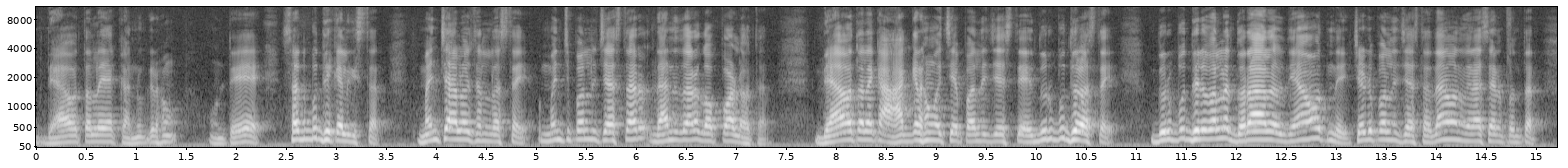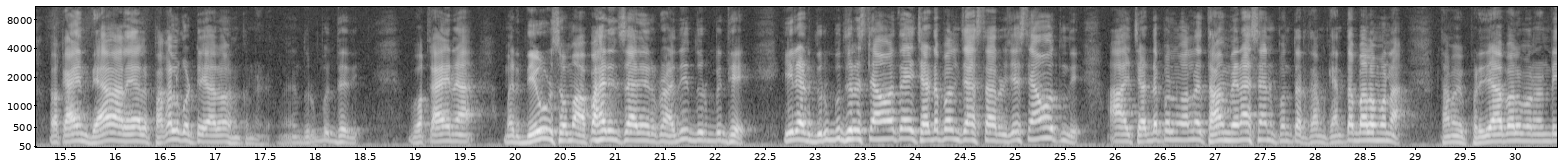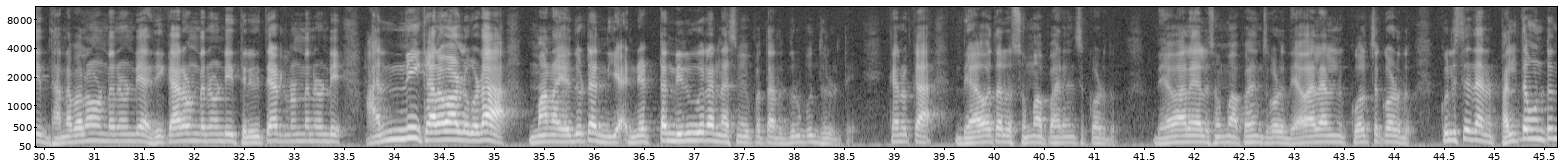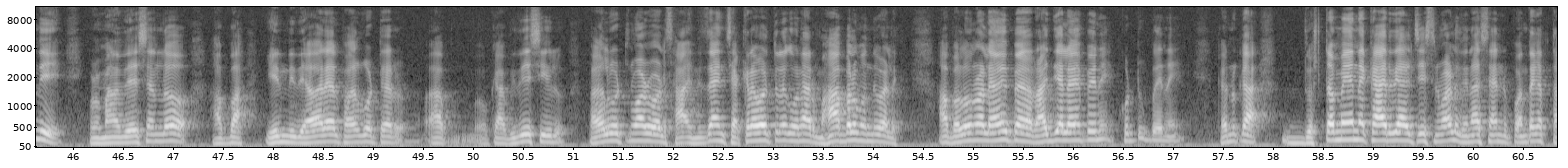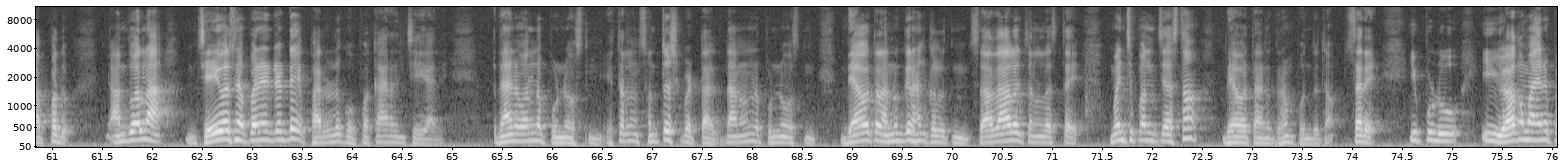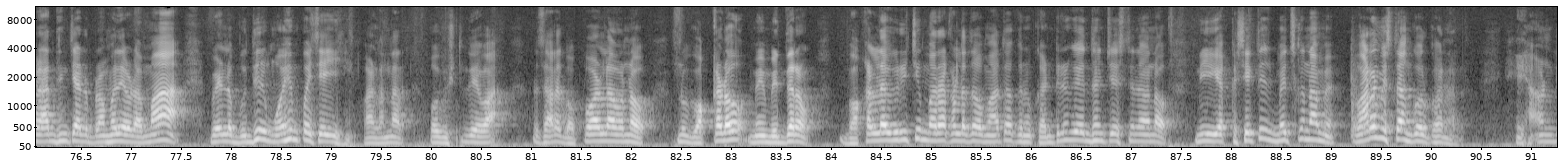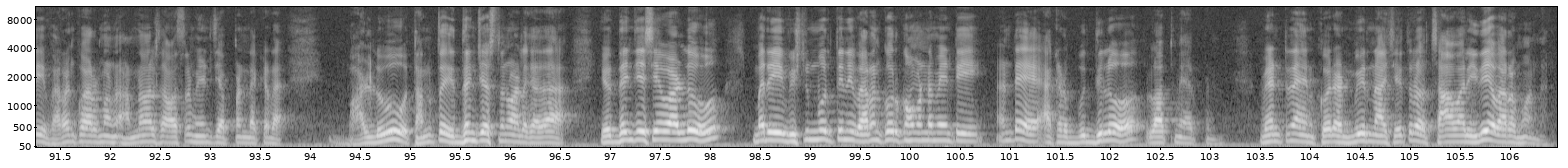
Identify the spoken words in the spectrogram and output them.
దేవతల యొక్క అనుగ్రహం ఉంటే సద్బుద్ధి కలిగిస్తారు. మంచి ఆలోచనలు వస్తాయి. మంచి పనులు చేస్తారు. దాని ద్వారా గొప్పవాళ్ళు అవుతారు. దేవతలకు ఆగ్రహం వచ్చే పనులు చేస్తే దుర్బుద్ధులు వస్తాయి. దుర్బుద్ధుల వల్ల దురాలు ఏమవుతుంది? చెడు పనులు చేస్తారు. దానివల్ల వినాశాన్ని పొందుతారు. ఒక ఆయన దేవాలయాలు పగలు కొట్టేయాలో అనుకున్నాడు. దుర్బుద్ధి అది. ఒక ఆయన మరి దేవుడు సొమ్ము అపహరించాలి అనుకున్నాడు. అది దుర్బుద్ధే. ఇలాంటి దుర్బుద్ధులు వస్తే ఏమవుతాయి చెడ్డ పనులు చేస్తారు. చేస్తే ఏమవుతుంది? ఆ చెడ్డ పనుల వల్ల తాము వినాశాన్ని పొందుతారు. తమకు ఎంత బలం ఉన్నా తమ ప్రజాబలం ఉండండి ధనబలం ఉండనివ్వండి అధికారం ఉండనివ్వండి తెలివితేటలు ఉండనివ్వండి అన్నీ కలవాళ్ళు కూడా మన ఎదుట నెట్ట నిలువున నశమైపోతారు దుర్బుద్ధులుంటే. కనుక దేవతలు సుమ్మ అపహరించకూడదు. దేవాలయాల సొమ్ము అపహరించకూడదు దేవాలయాలను కూల్చకూడదు. కూలిస్తే దాని ఫలితం ఉంటుంది. ఇప్పుడు మన దేశంలో అబ్బా ఎన్ని దేవాలయాలు పగలగొట్టారు? ఒక విదేశీయులు పగలగొట్టిన వాడు వాళ్ళు సా- నిజానికి చక్రవర్తులుగా ఉన్నారు. మహాబలం ఉంది వాళ్ళకి. ఆ బలం వాళ్ళు ఏమైపోయారు? రాజ్యాలు ఏమైపోయినాయి? కొట్టుకుపోయినాయి. కనుక దుష్టమైన కార్యాలు చేసిన వాళ్ళు వినాశాన్ని పొందక తప్పదు. అందువలన చేయవలసిన పని ఏంటంటే పరులకు ఉపకారం చేయాలి. దానివల్ల పుణ్యం వస్తుంది. ఇతరులను సంతోషపెట్టాలి. దానివల్ల పుణ్యం వస్తుంది. దేవతల అనుగ్రహం కలుగుతుంది. సదాలోచనలు వస్తాయి. మంచి పనులు చేస్తాం. దేవత అనుగ్రహం పొందుతాం. సరే ఇప్పుడు ఈ యోగమాయని ప్రార్థించాడు బ్రహ్మదేవుడు. అమ్మా వీళ్ళ బుద్ధిని మోహింప చేయి వాళ్ళు అన్నారు ఓ విష్ణుదేవా నువ్వు చాలా గొప్పవాళ్ళ ఉన్నావు. నువ్వు ఒక్కడో మేమిద్దరం. ఒకళ్ళ విరిచి మరొకళ్ళతో మాతో నువ్వు కంటిన్యూగా యుద్ధం చేస్తూనే ఉన్నావు. నీ యొక్క శక్తి మెచ్చుకున్నాం మేము. వరం ఇస్తాం కోరుకున్నారు. ఏమండి వరం కోరమని అన్నవలసిన అవసరం ఏంటి చెప్పండి అక్కడ. వాళ్ళు తనతో యుద్ధం చేస్తున్న వాళ్ళు కదా. యుద్ధం చేసేవాళ్ళు మరి విష్ణుమూర్తిని వరం కోరుకోమండం ఏంటి? అంటే అక్కడ బుద్ధిలో లోపం ఏర్పడింది. వెంటనే ఆయన కోరాడు మీరు నా చేతిలో చావాలి ఇదే వరము అన్నారు.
